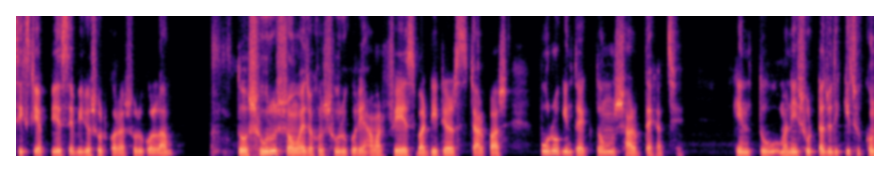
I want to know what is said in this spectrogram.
sixty FPS video shoot করা শুরু করলাম। তো শুরুর সময় যখন শুরু করি, আমার ফেস বা ডিটেলস চারপাশ পুরো কিন্তু একদম শার্প দেখাচ্ছে। কিন্তু মানে এই শ্যুটটা যদি কিছুক্ষণ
